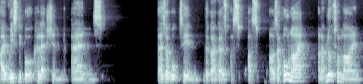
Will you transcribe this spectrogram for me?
I recently bought a collection, and as I walked in, the guy goes, "I was up all night and I've looked online,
